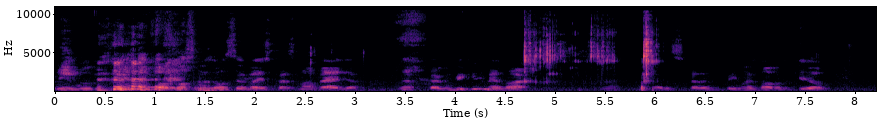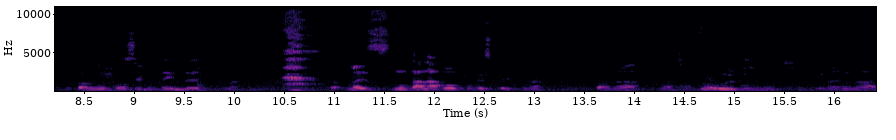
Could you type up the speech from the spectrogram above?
vindo, eu falo, nossa, mas onde você vai? Isso parece uma velha. Né? Pega um biquíni menor, né? Ela, ela é bem mais nova do que eu. Eu falo, não consigo entender. Né? Mas não tá na roupa o respeito, né? Tá na, na atitude, né? na,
